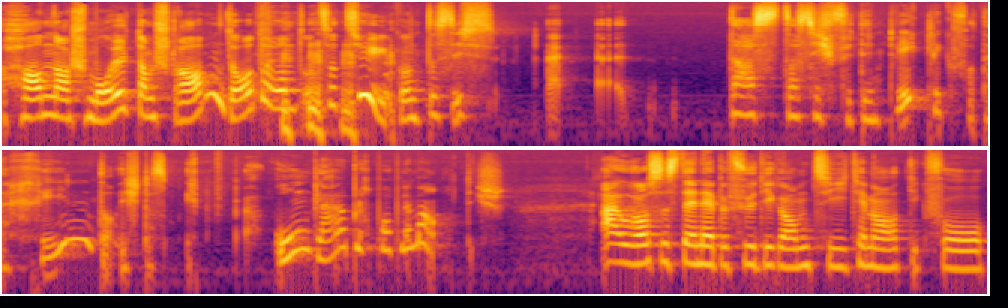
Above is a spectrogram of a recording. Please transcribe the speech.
Hanna schmollt am Strand, oder? Und, und so Zeug. Und das ist, äh, das, das ist für die Entwicklung der Kinder ist das unglaublich problematisch. Auch was es dann eben für die ganze Thematik von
